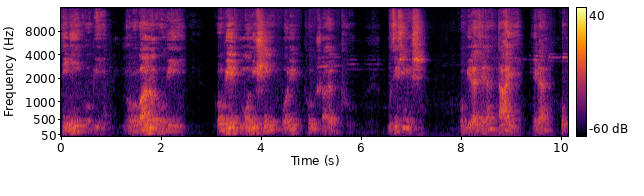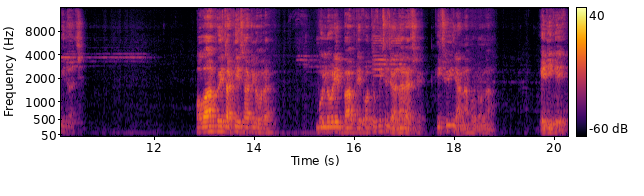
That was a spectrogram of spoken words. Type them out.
তিনি কবি, ভগবানও কবি। কবির মনীষী পরিভূ স্বয়ভূ বুঝেছিস? কবিরাজেরা তাই এরা কবিরাজ। অবাক হয়ে তাকিয়ে থাকল ওরা। বলল, ওরে বাপরে, কত কিছু জানার আছে। কিছুই জানা হলো না। এদিকে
